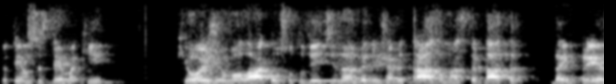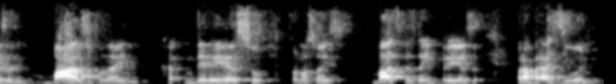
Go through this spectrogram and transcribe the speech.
Eu tenho um sistema aqui que hoje eu vou lá, consulto o VAT number, ele já me traz o master data da empresa, básico, né? endereço, informações básicas da empresa. Para Brasil,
